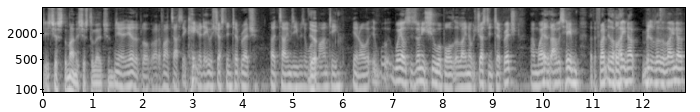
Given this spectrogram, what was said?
It's just the man is just a legend. Yeah, the other bloke had a fantastic game today was Justin Tipuric. At times he was a Yep. one-man team. You know, it, Wales is only sure ball at the line-out was Justin Tipuric, and whether that was him at the front of the line-out, middle of the line-out,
